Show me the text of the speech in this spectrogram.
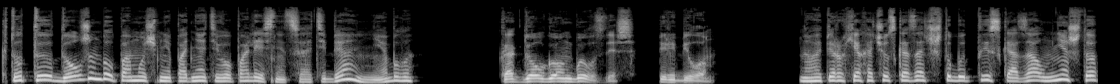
Кто-то должен был помочь мне поднять его по лестнице, а тебя не было. Как долго он был здесь? Перебил он. Ну, во-первых, я хочу сказать, чтобы ты сказал мне, что...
